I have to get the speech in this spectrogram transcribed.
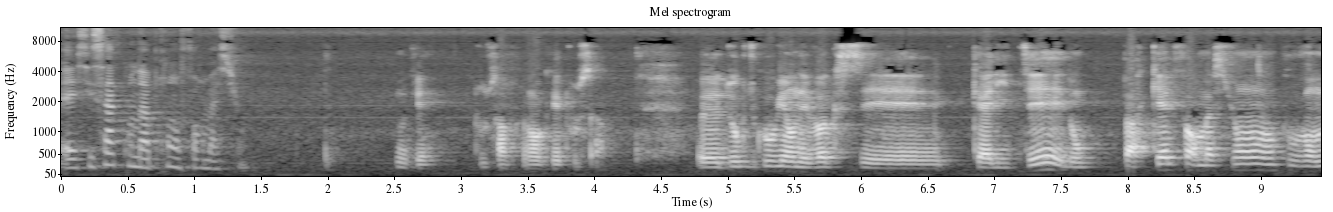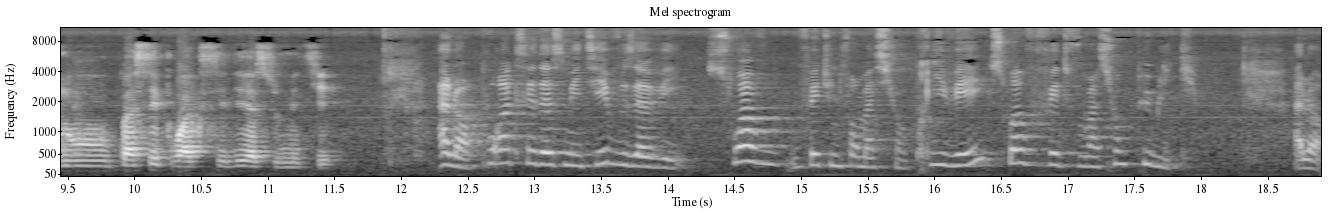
c'est ça qu'on apprend en formation. Ok, tout simplement, ok, tout ça. Euh, donc du coup, oui, on évoque ces qualités, et donc par quelle formation pouvons-nous passer pour accéder à ce métier? Alors, pour accéder à ce métier, vous avez soit vous faites une formation privée, soit vous faites une formation publique. Alors,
